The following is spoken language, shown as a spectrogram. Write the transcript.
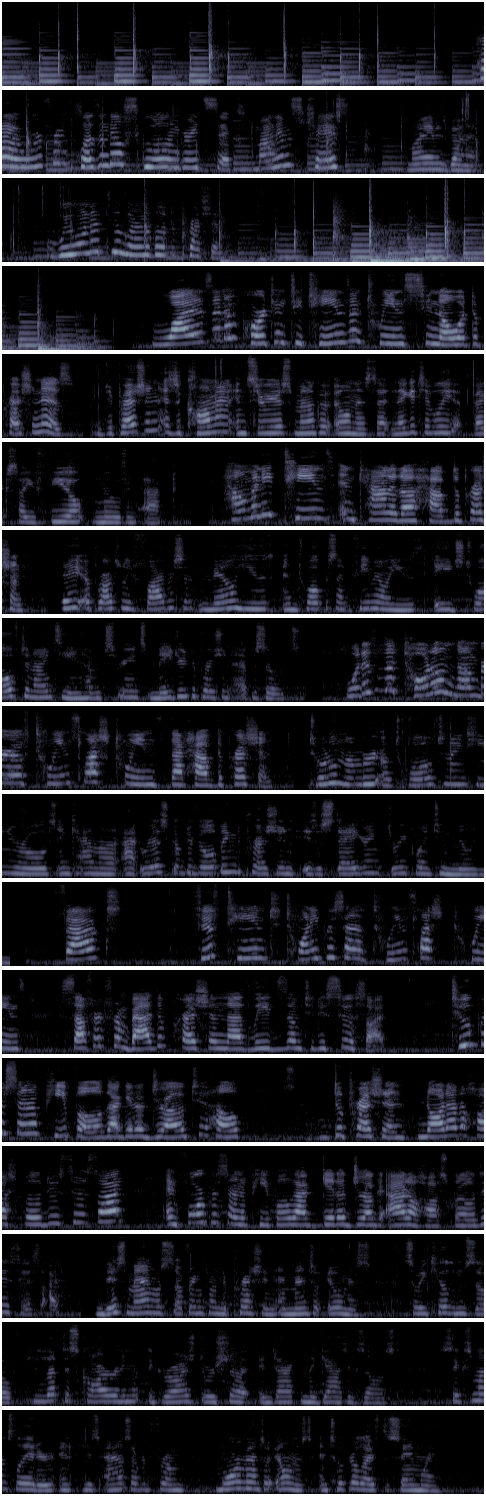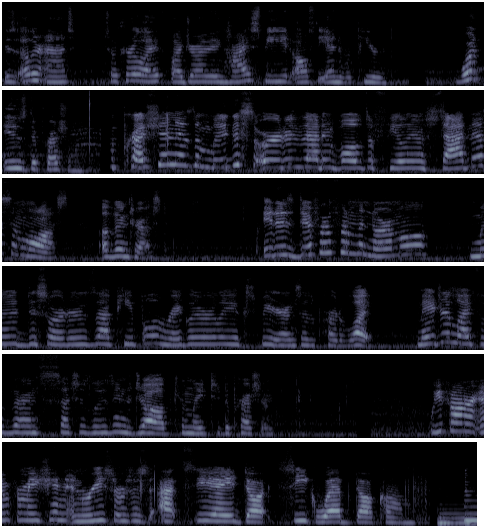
Hey, we're from Pleasantdale School in grade 6. My name is Chayse. My name is Bennett. We wanted to learn about depression. Why is it important to teens and tweens to know what depression is? Depression is a common and serious medical illness that negatively affects how you feel, move, and act. How many teens in Canada have depression? Today, approximately 5% male youth and 12% female youth aged 12 to 19 have experienced major depression episodes. What is the total number of tweens slash tweens that have depression? The total number of 12 to 19 year olds in Canada at risk of developing depression is a staggering 3.2 million. Facts 15 to 20% of tweens slash tweens suffer from bad depression that leads them to do suicide. 2% of people that get a drug to help depression not at a hospital do suicide, and 4% of people that get a drug at a hospital do suicide. This man was suffering from depression and mental illness, so he killed himself. He left his car running with the garage door shut and died from the gas exhaust. Six months later, his aunt suffered from more mental illness and took her life the same way. His other aunt took her life by driving high speed off the end of a pier. What is depression? Depression is a mood disorder that involves a feeling of sadness and loss of interest. It is different from the normal mood disorders that people regularly experience as a part of life. Major life events such as losing a job can lead to depression. We found our information and resources at ca.seekweb.com.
